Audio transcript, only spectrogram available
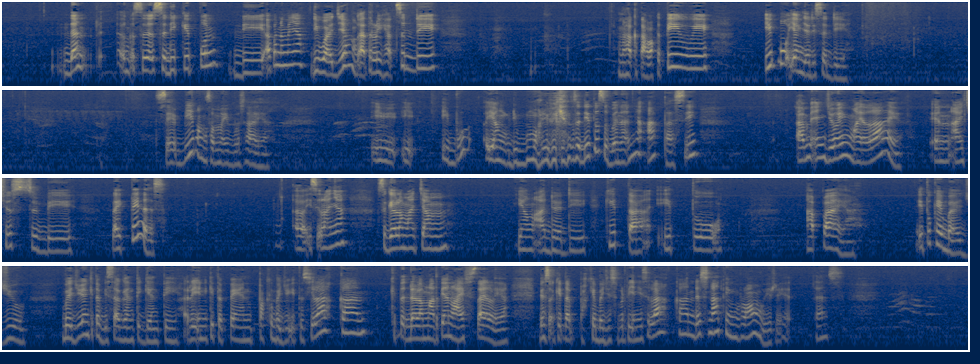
Dan eh, sedikit pun di apa namanya di wajah nggak terlihat sedih, malah ketawa ketiwi. Ibu yang jadi sedih. Saya bilang sama ibu saya, I, i, ibu yang di, mau dibikin sedih itu sebenarnya apa sih? I'm enjoying my life and I choose to be like this. Uh, istilahnya segala macam yang ada di kita itu apa ya? Itu kayak baju. Baju yang kita bisa ganti-ganti. Hari ini kita pengen pakai baju itu silahkan kita dalam artian lifestyle ya. Besok kita pakai baju seperti ini silahkan. There's nothing wrong with it. That's...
